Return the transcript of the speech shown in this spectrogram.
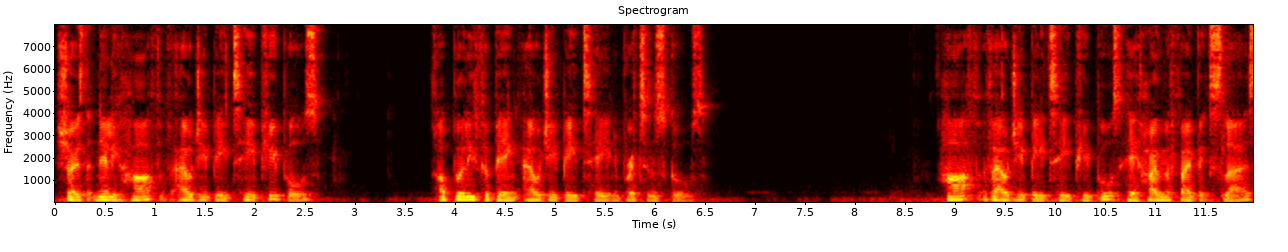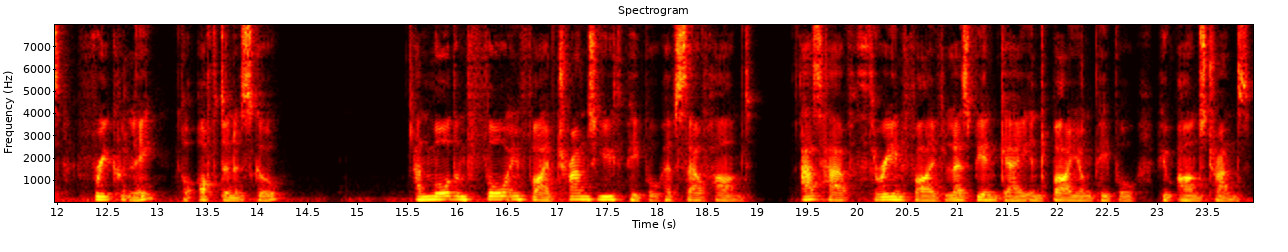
shows that nearly half of LGBT pupils are bullied for being LGBT in Britain's schools. Half of LGBT pupils hear homophobic slurs frequently or often at school. And more than four in five trans youth people have self harmed, as have three in five lesbian, gay, and bi young people who aren't trans.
